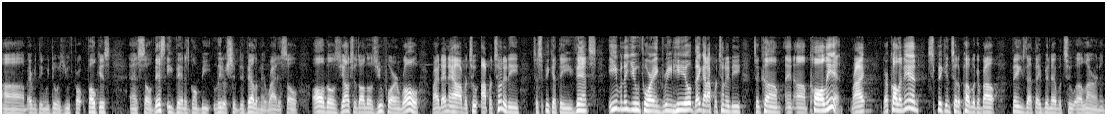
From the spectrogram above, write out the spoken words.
Um, everything we do is youth fo- focused. And so this event is going to be leadership development, right? And so all those youngsters, all those youth who are enrolled, right, they now have an opportunity to speak at the events. Even the youth who are in Green Hill, they got opportunity to come and um, call in, right? They're calling in, speaking to the public about things that they've been able to uh, learn and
